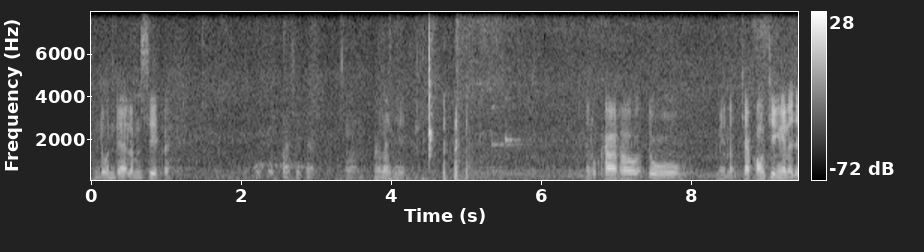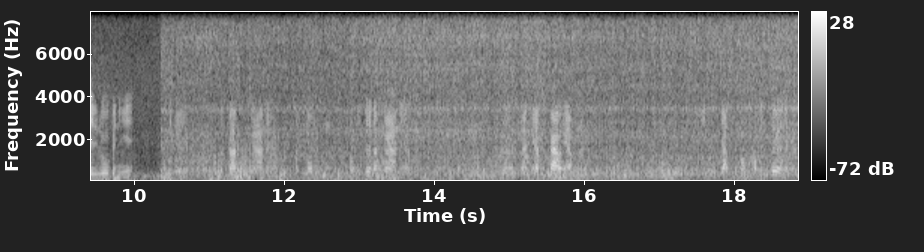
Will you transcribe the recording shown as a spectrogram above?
มันโดนแดดแล้วมันซีดไปป้าเช็ดได้อ๋อไม่เป็นไรพี่ให้ลูกค้าเขาดูนี่แหละจากของจริงนี่แหละจะได้รู้เป็นอย่างนี้เออการทำงานนะครับพัดลมคอมพิวเตอร์ทำงานนะครับแปดแอมป์เก้าแอมป์นะนี่จับเฉพาะคอมพิวเตอร์นะครับ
